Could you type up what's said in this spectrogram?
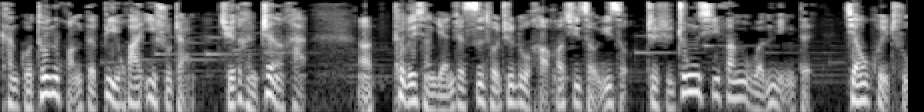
看过敦煌的壁画艺术展，觉得很震撼啊，特别想沿着丝绸之路好好去走一走。这是中西方文明的交汇处。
